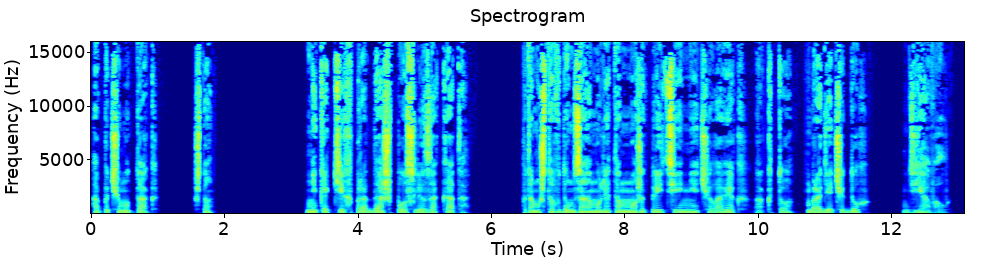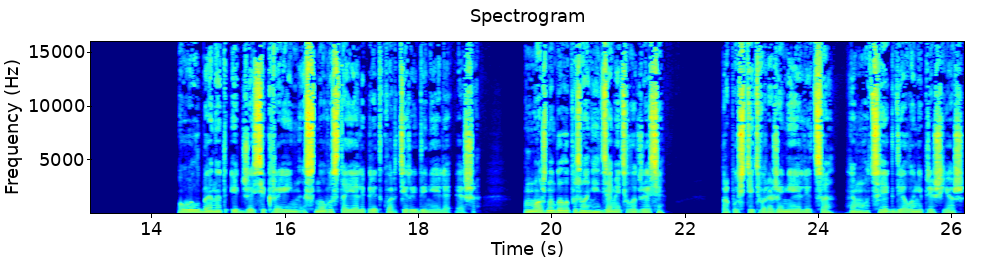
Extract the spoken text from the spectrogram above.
«А почему так?» «Что?» «Никаких продаж после заката. Потому что в дом за амулетом может прийти не человек, а кто? Бродячий дух? Дьявол». Уилл Беннет и Джесси Крейн снова стояли перед квартирой Даниэля Эша. «Можно было позвонить», — заметила Джесси. «Пропустить выражение лица? Эмоции к делу не пришьешь.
